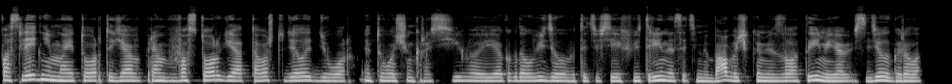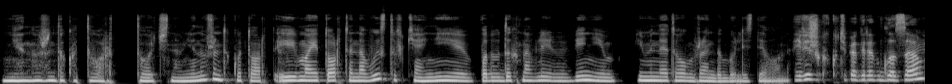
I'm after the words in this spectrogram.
Последние мои торты, я прям в восторге от того, что делает Dior. Это очень красиво. И я когда увидела вот эти все их витрины с этими бабочками золотыми, я сидела и говорила, мне нужен такой торт. Точно, мне нужен такой торт. И мои торты на выставке, они под вдохновением именно этого бренда были сделаны. Я вижу, как у тебя горят глаза,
